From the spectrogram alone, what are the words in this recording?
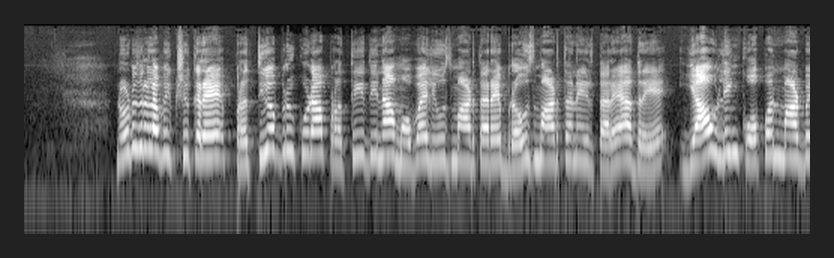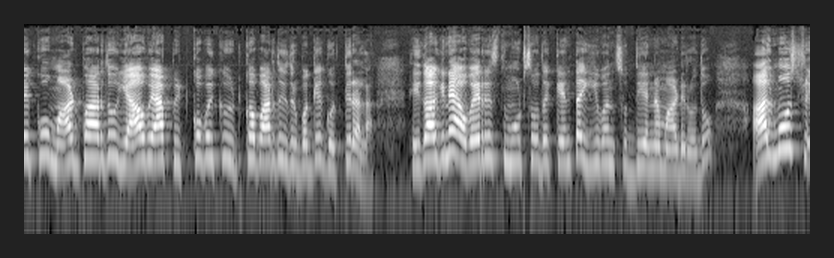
ನೋಡಿದ್ರಲ್ಲ ವೀಕ್ಷಕರೇ ಪ್ರತಿಯೊಬ್ಬರು ಕೂಡ ಪ್ರತಿದಿನ ಮೊಬೈಲ್ ಯೂಸ್ ಮಾಡ್ತಾರೆ, ಬ್ರೌಸ್ ಮಾಡ್ತಾನೆ ಇರ್ತಾರೆ, ಆದರೆ ಯಾವ ಲಿಂಕ್ ಓಪನ್ ಮಾಡಬೇಕು, ಮಾಡಬಾರ್ದು, ಯಾವ ಆ್ಯಪ್ ಇಟ್ಕೋಬೇಕು, ಇಟ್ಕೋಬಾರ್ದು ಇದ್ರ ಬಗ್ಗೆ ಗೊತ್ತಿರಲ್ಲ. ಹೀಗಾಗಿನೇ ಅವೇರ್ನೆಸ್ ಮೂಡಿಸೋದಕ್ಕೆ ಅಂತ ಈ ಒಂದು ಸುದ್ದಿಯನ್ನು ಮಾಡಿರೋದು. ಆಲ್ಮೋಸ್ಟ್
